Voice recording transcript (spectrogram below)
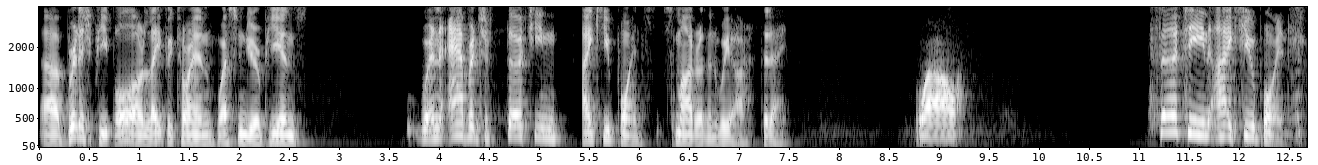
uh, British people or late Victorian Western Europeans were an average of 13 IQ points smarter than we are today. Wow. 13 IQ points.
